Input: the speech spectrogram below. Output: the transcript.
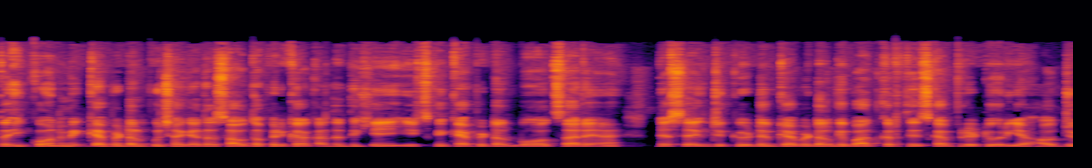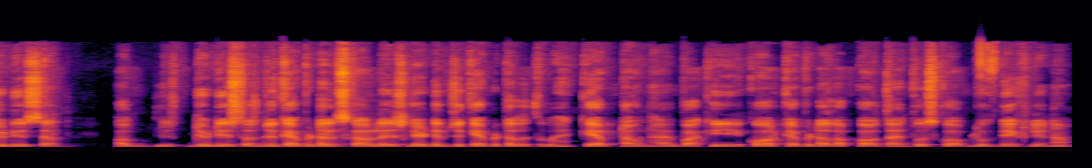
तो इकोनॉमिक कैपिटल पूछा गया था साउथ अफ्रीका का तो देखिए, इसके कैपिटल बहुत सारे हैं, जैसे एग्जीक्यूटिव कैपिटल की बात करते हैं, इसका प्रिटोरिया और जुडिशल अब जुडिशल जो कैपिटल इसका लेजिस्लेटिव जो कैपिटल है तो वह केप टाउन है, बाकी एक और कैपिटल आपका होता है तो उसको आप लोग देख लेना।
